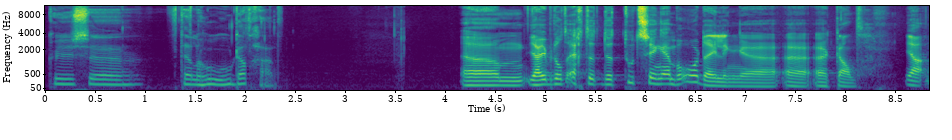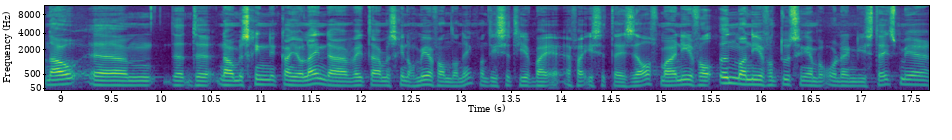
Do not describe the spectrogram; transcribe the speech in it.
kun je eens vertellen hoe, hoe dat gaat? Um, ja, je bedoelt echt de, toetsing en beoordeling uh, uh, uh, kant. Ja, nou, um, de, de, nou, misschien kan Jolijn daar, weet daar misschien nog meer van dan ik, want die zit hier bij FAICT zelf. Maar in ieder geval een manier van toetsing en beoordeling die steeds meer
